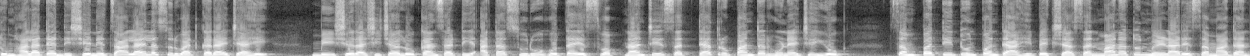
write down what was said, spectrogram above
तुम्हाला त्या दिशेने चालायला सुरुवात करायची आहे. मेषराशीच्या लोकांसाठी आता सुरू होतंय स्वप्नांचे सत्यात रूपांतर होण्याचे योग. संपत्तीतून पण त्याहीपेक्षा सन्मानातून मिळणारे समाधान.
